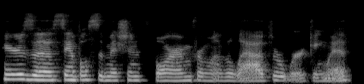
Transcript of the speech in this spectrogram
Here's a sample submission form from one of the labs we're working with.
